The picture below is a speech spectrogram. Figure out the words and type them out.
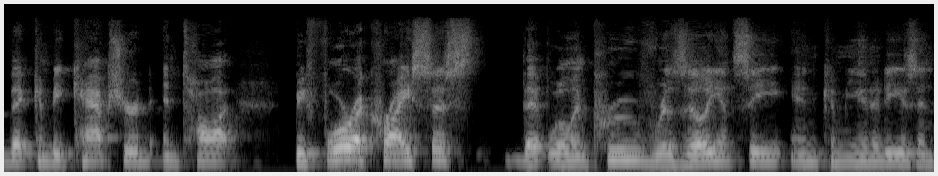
that can be captured and taught before a crisis that will improve resiliency in communities and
